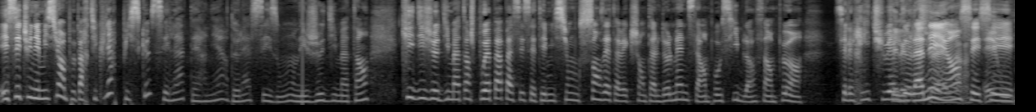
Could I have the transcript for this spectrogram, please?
et c'est une émission un peu particulière puisque c'est la dernière de la saison. On est jeudi matin. Qui dit jeudi matin? Je pouvais pas passer cette émission sans être avec Chantal Dolmen. C'est impossible. hein. C'est un peu un. C'est le rituel le de l'année. hein. C'est Eh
